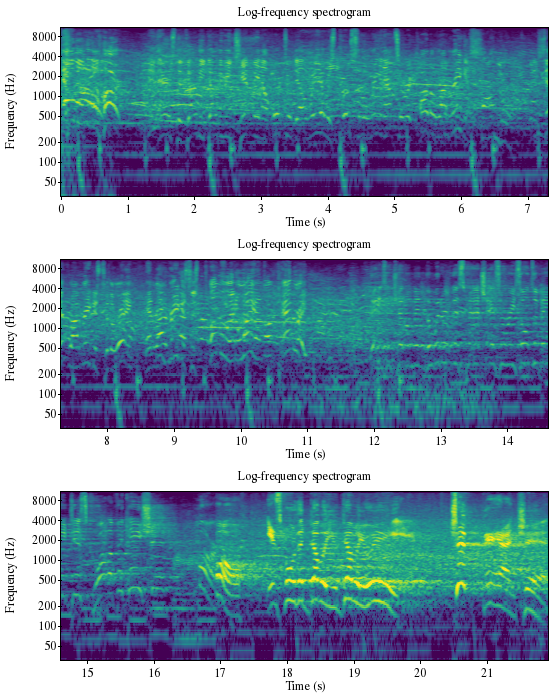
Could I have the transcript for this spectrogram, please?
elbow to the heart. And there's the WWE Champion Alberto Del Rio, sent Rodriguez to the ring, and Rodriguez is pummeling away on Mark Henry. Ladies and gentlemen, the winner of this match as a result of a disqualification, Mark. Ball is for the WWE Championship.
